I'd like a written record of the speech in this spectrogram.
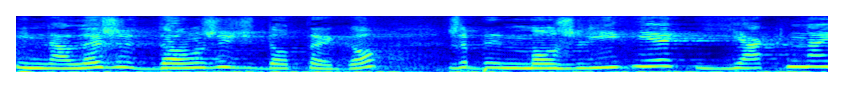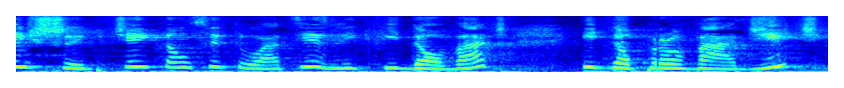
i należy dążyć do tego, żeby możliwie jak najszybciej tą sytuację zlikwidować i doprowadzić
